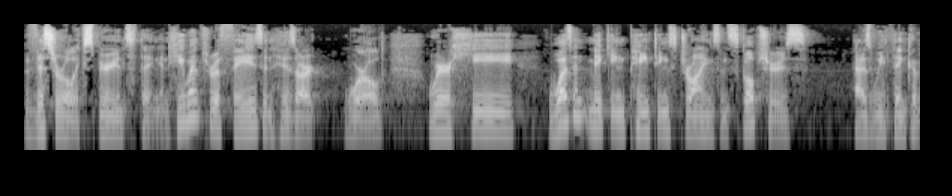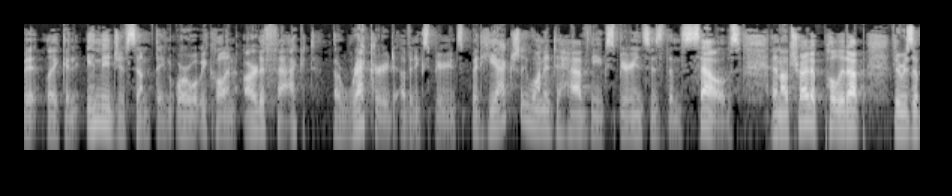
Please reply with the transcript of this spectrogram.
visceral experience thing. And he went through a phase in his art world where he wasn't making paintings, drawings, and sculptures as we think of it like an image of something or what we call an artifact, a record of an experience, but he actually wanted to have the experiences themselves. And I'll try to pull it up. There was a,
